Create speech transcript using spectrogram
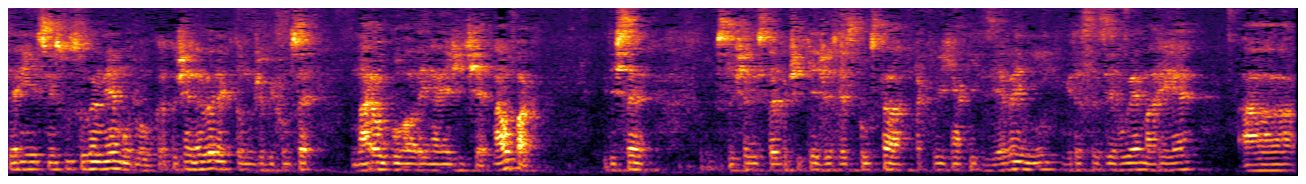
který svým způsobem je modlou, protože nevede k tomu, že bychom se naroubovali na Ježíše. Naopak, když se, slyšeli jste určitě, že je spousta takových nějakých zjevení, kde se zjevuje Marie a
